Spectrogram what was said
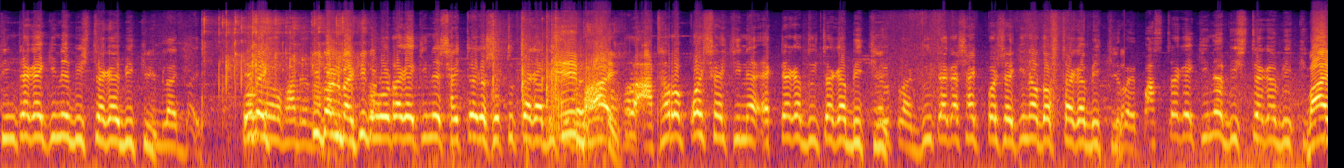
তিন টাকায় কিনে বিশ টাকায় বিক্রি। লাইট ভাই কি করেন ভাই, কি করেন? পনেরো কিনে ষাট টাকা সত্তর টাকা বিক্রি এ ভাই। আঠারো পয়সায় কিনা এক টাকা দুই টাকা বিক্রি। দুই টাকা ষাট পয়সায় কিনা দশ টাকা বিক্রি। ভাই পাঁচ টাকায় কিনা বিশ টাকা বিক্রি। ভাই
